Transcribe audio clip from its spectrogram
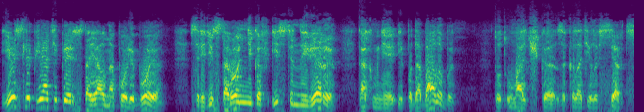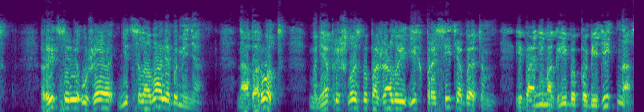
Если б я теперь стоял на поле боя, среди сторонников истинной веры, как мне и подобало бы, тут у мальчика заколотилось сердце, рыцари уже не целовали бы меня. Наоборот, мне пришлось бы, пожалуй, их просить об этом, ибо они могли бы победить нас,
